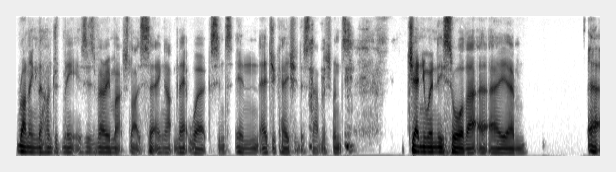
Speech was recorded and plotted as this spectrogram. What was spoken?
running the hundred meters is very much like setting up networks in in education establishments. Genuinely saw that at a um at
